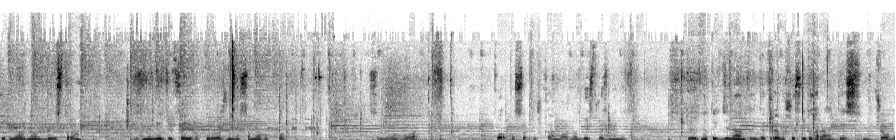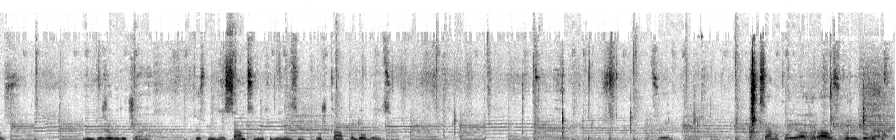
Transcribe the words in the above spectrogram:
тут можна швидко змінити це його положення самого корпусу. Самого корпуса пушка можна швидко змінити. Тобто на тих ділянках, де треба щось відграти десь від чогось, він дуже виручає. Тобто мені сам цей механізм пушка подобається. Це само, коли я грав згори до верху,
